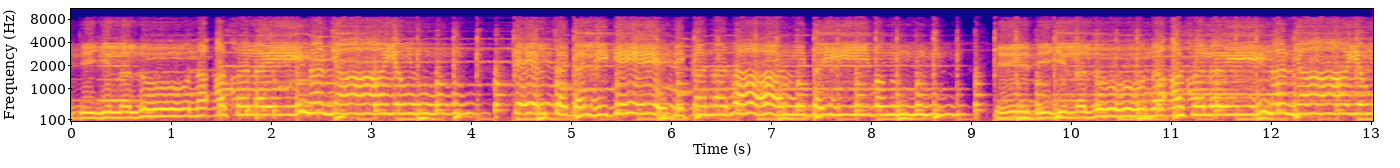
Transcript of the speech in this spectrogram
ఏది ఇలలోన అసలైన న్యాయం తేల్చగలిగేది కనరాని దైవం. ఏది ఇలలోన అసలైన న్యాయం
